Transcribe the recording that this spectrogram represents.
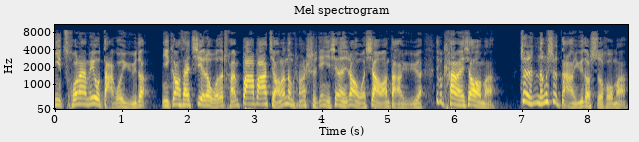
你从来没有打过鱼的，你刚才借了我的船，叭叭讲了那么长时间，你现在让我下网打鱼，这不开玩笑吗？这能是打鱼的时候吗？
